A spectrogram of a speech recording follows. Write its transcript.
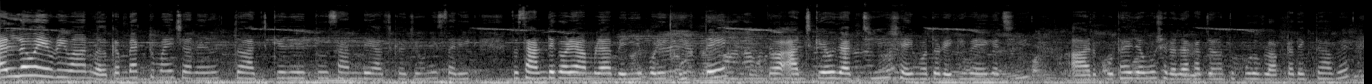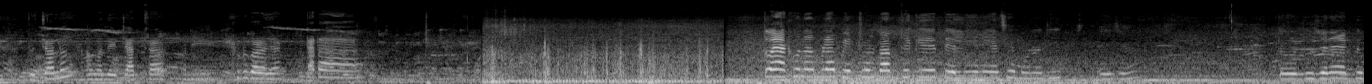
Hello everyone welcome back to my channel তো আজকে যেহেতু সানডে আজকে হচ্ছে উনিশ তারিখ, তো সানডে করে আমরা বেরিয়ে পড়ি ঘুরতে। তো আজকেও যাচ্ছি, সেই মতো রেডি হয়ে গেছি। আর কোথায় যাব সেটা দেখার জন্য তো পুরো ব্লগটা দেখতে হবে। তো চলো, আমাদের যাত্রা মানে শুরু করা যাক। টাটা! তো এখন আমরা পেট্রোল পাম্প থেকে তেল নিয়ে নিয়েছি মনোজিৎ, এই যে। তো দুজনে একদম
